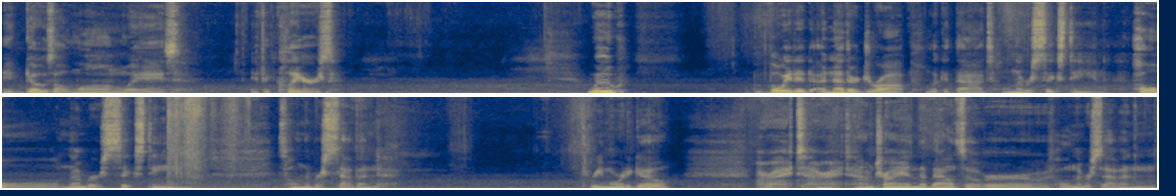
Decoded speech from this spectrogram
it goes a long ways if it clears. Woo! Avoided another drop. Look at that. Hole number 16. Hole number 16. It's hole number 7. Three more to go. All right, all right. I'm trying the bounce over hole number 7.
